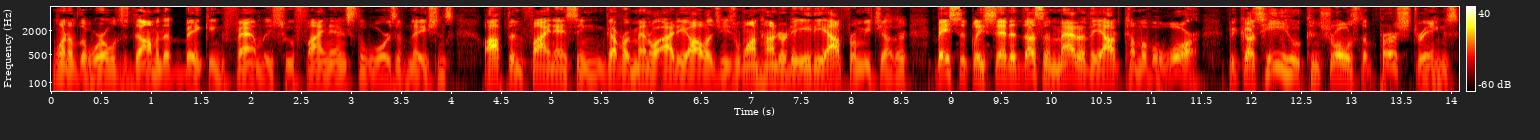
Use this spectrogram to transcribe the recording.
one of the world's dominant banking families who finance the wars of nations, often financing governmental ideologies 180 out from each other, basically said it doesn't matter the outcome of a war because he who controls the purse strings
